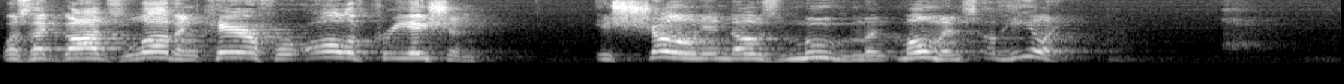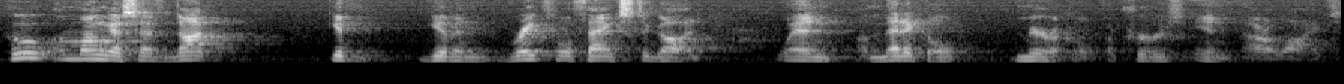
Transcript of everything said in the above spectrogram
was that God's love and care for all of creation is shown in those movement moments of healing. Who among us have not give, given grateful thanks to God when a medical miracle occurs in our lives?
